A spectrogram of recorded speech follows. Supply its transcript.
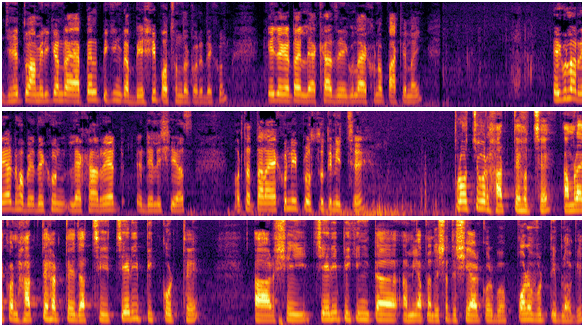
যেহেতু আমেরিকানরা অ্যাপেল পিকিংটা বেশি পছন্দ করে, দেখুন। এই জায়গাটায় লেখা যে এগুলো এখনও পাকে নাই। এগুলা রেড হবে, দেখুন, লেখা রেড ডেলিশিয়াস। অর্থাৎ তারা এখনই প্রস্তুতি নিচ্ছে। প্রচুর হাঁটতে হচ্ছে। আমরা এখন হাঁটতে হাঁটতে যাচ্ছি চেরি পিক করতে। আর সেই চেরি পিকিংটা আমি আপনাদের সাথে শেয়ার করব পরবর্তী ব্লগে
